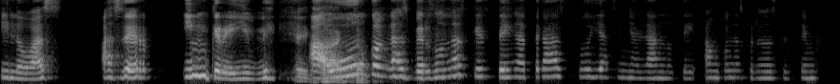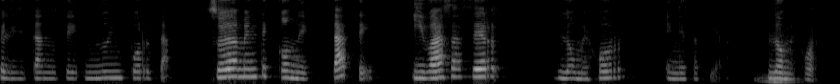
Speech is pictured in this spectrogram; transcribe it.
Y lo vas a hacer increíble. Aún con las personas que estén atrás tuya señalándote, aún con las personas que estén felicitándote, no importa. Solamente conectate y vas a hacer lo mejor en esta tierra. Lo mejor.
